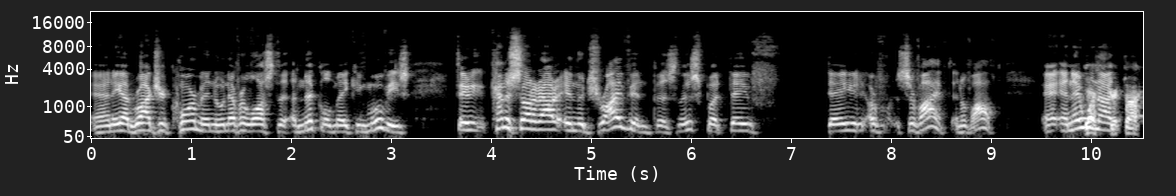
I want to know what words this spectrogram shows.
And he had Roger Corman, who never lost a nickel making movies. They kind of started out in the drive-in business, but they've they survived and evolved and, they were not. You're, talk,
